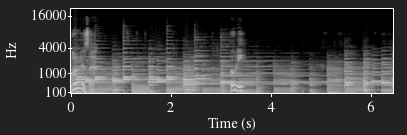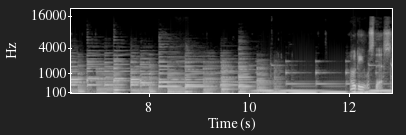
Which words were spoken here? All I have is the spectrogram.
Where is it? Odee. Odee, what's this?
